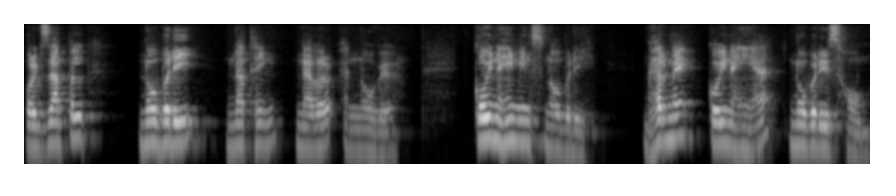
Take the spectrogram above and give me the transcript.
For example, nobody, nothing, never, and nowhere. Koi nahi means nobody. घर में कोई नहीं है nobody is home.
